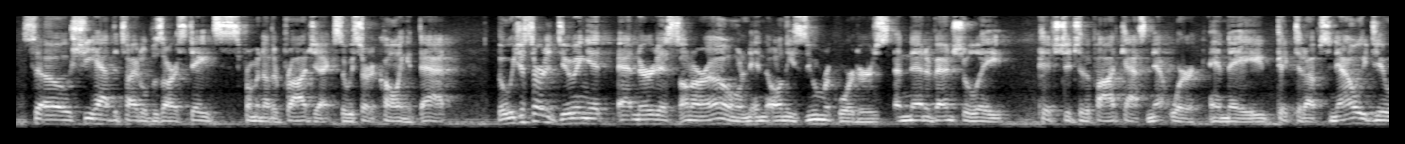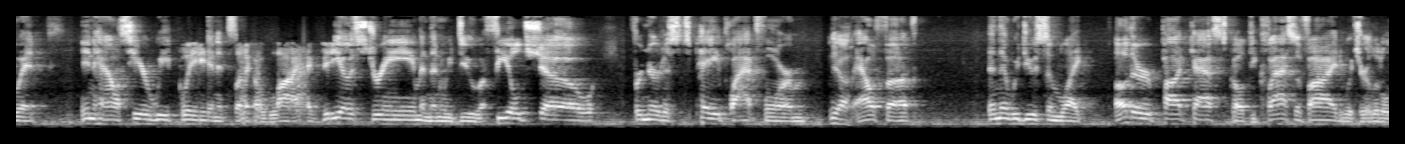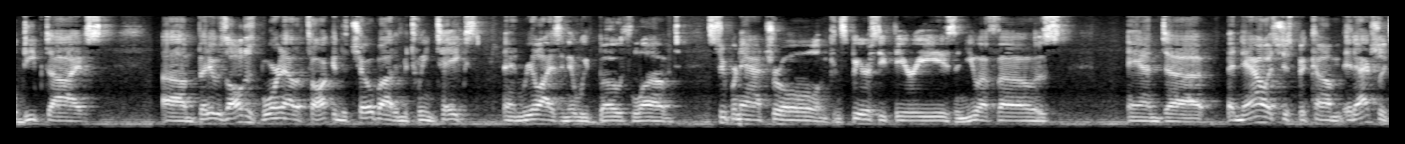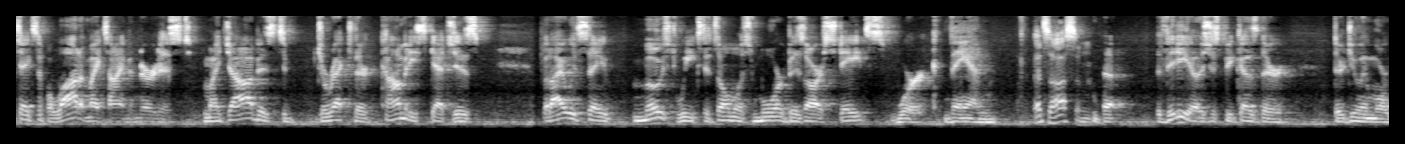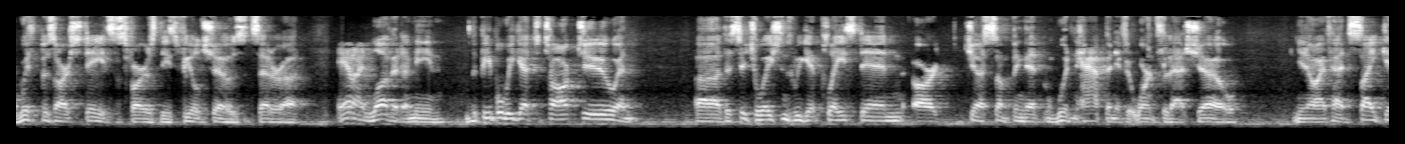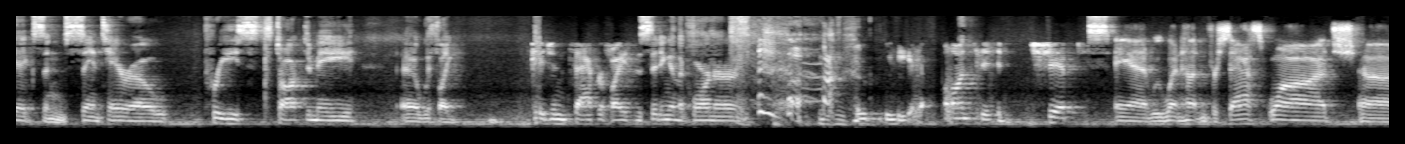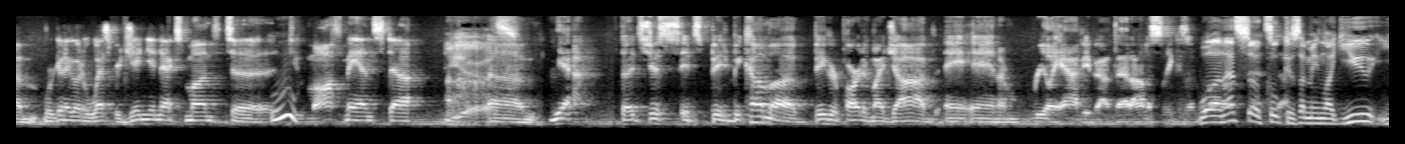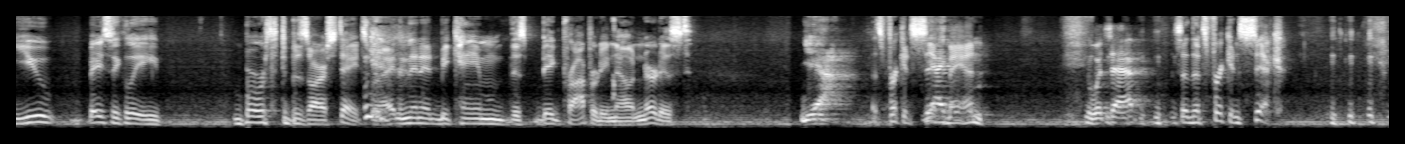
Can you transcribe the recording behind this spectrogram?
So she had the title Bizarre States from another project, so we started calling it that. But we just started doing it at Nerdist on our own in, on these Zoom recorders, and then eventually pitched it to the podcast network, and they picked it up. So now we do it in house here weekly, and it's like a live video stream, and then we do a field show for Nerdist's pay platform, Yeah. Alpha, and then we do some like other podcasts called Declassified, which are little deep dives. Um, but it was all just born out of talking to Chobot in between takes and realizing that we both loved supernatural and conspiracy theories and UFOs. And uh, and now it's just become. It actually takes up a lot of my time at Nerdist. My job is to direct their comedy sketches, but I would say most weeks it's almost more bizarre states work than That's awesome. the, the videos just because they're they're doing more with bizarre states as far as these field shows, et cetera. And I love it. I mean, the people we get to talk to and uh, the situations we get placed in are just something that wouldn't happen if it weren't for that show. You know, I've had psychics and Santero priests talk to me uh, with like pigeon sacrifices sitting in the corner. haunted ships and we went hunting for Sasquatch. Um, we're going to go to West Virginia next month to do Mothman stuff. Yes. Um, yeah. So it's just it's become a bigger part of my job, and, and I'm really happy about that, honestly. Because Well, and that's so cool because I mean, like you, you basically birthed Bizarre States, right? and then it became this big property now at Nerdist. yeah. That's freaking sick, Yeah, man. What's that? I said that's freaking sick.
